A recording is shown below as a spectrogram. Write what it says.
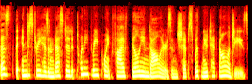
says the industry has invested $23.5 billion in ships with new technologies,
